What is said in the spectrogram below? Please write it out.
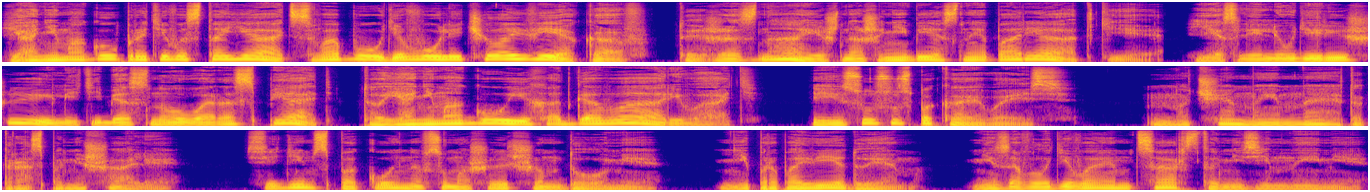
Я не могу противостоять свободе воли человеков. Ты же знаешь наши небесные порядки. Если люди решили тебя снова распять, то я не могу их отговаривать. Иисус, успокаиваясь. Но чем мы им на этот раз помешали? Сидим спокойно в сумасшедшем доме, не проповедуем, не завладеваем царствами земными.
